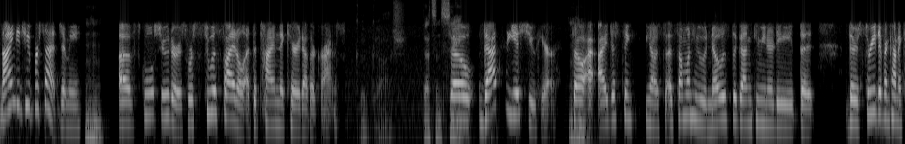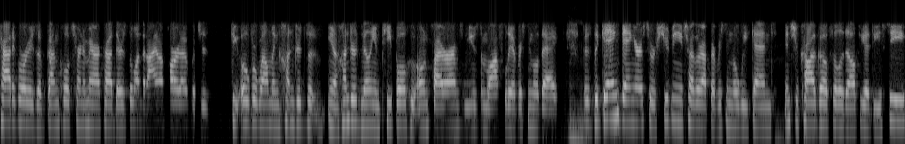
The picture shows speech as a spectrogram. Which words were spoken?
92%, Jimmy, mm-hmm. of school shooters were suicidal at the time they carried out their crimes. Good gosh, that's insane. So that's the issue here. So mm-hmm. I, I just think, you know, as someone who knows the gun community, that there's three different kind of categories of gun culture in America. There's the one that I'm a part of, which is the overwhelming hundreds of, you know, hundred million people who own firearms and use them lawfully every single day. Mm-hmm. There's the gangbangers who are shooting each other up every single weekend in Chicago, Philadelphia, D.C.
